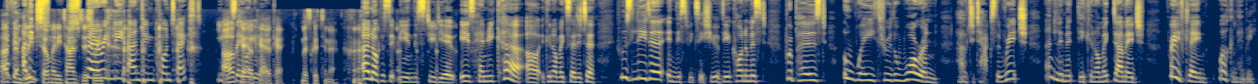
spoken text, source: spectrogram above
I've been bleeped so many times this week. Sparingly and in context. You can okay, say what okay, you like. okay. That's good to know. and opposite me in the studio is Henry Curr, our economics editor, whose leader in this week's issue of The Economist proposed a way through the Warren, how to tax the rich and limit the economic damage. Brave claim. Welcome, Henry.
